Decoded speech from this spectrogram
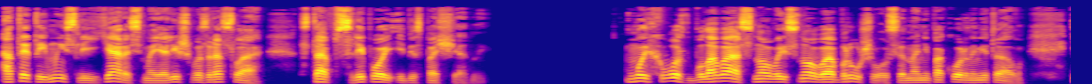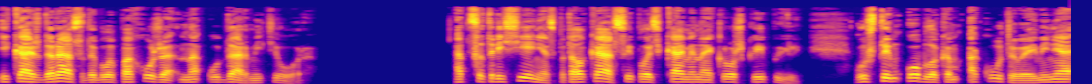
От этой мысли ярость моя лишь возросла, став слепой и беспощадной. Мой хвост булава снова и снова обрушивался на непокорный металл, и каждый раз это было похоже на удар метеора. От сотрясения с потолка сыпалась каменная крошка и пыль, густым облаком окутывая меня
